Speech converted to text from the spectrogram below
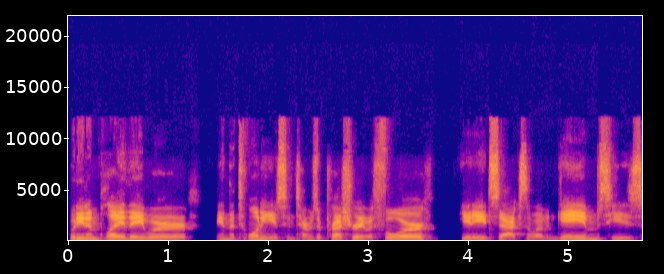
When he didn't play, they were in the 20s in terms of pressure rate with four, he had eight sacks in 11 games. He's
